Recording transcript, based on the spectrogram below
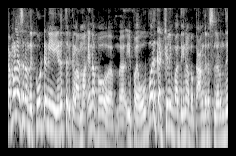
கமல்ஹாசன் அந்த கூட்டணியை எடுத்திருக்கலாமா? ஏன்னா இப்போ இப்போ ஒவ்வொரு கட்சியிலையும் பார்த்தீங்கன்னா இப்போ காங்கிரஸ்ல இருந்து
